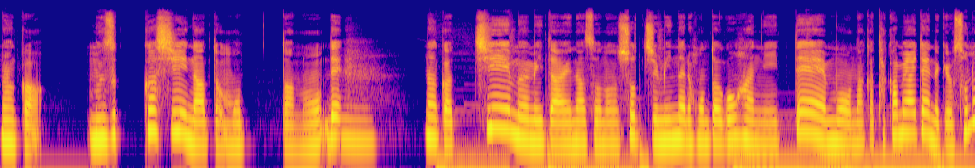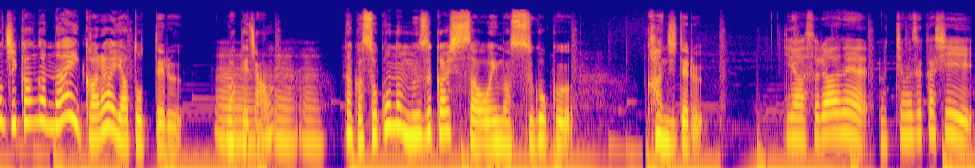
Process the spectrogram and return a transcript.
なんか難しいなと思ったの。で、なんかチームみたいなそのしょっちゅうみんなで本当はご飯に行ってもうなんか高め合いたいんだけどその時間がないから雇ってるわけじゃん。なんかそこの難しさを今すごく感じてるいやそれはねめっちゃ難しい。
